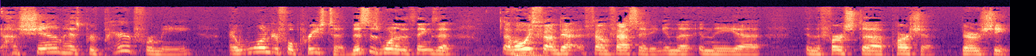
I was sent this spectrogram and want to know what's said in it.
Hashem has prepared for me a wonderful priesthood. This is one of the things that I've always found found fascinating in the in the uh, in the first uh, parsha, Bereshit,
